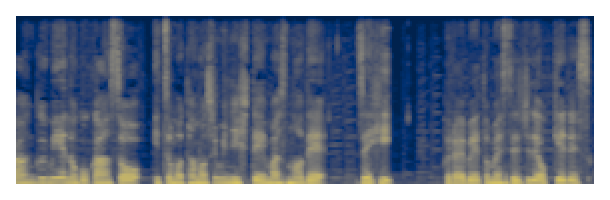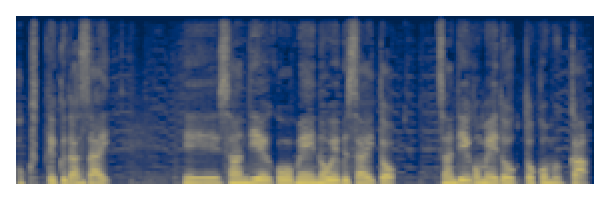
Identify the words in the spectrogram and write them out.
番組へのご感想、いつも楽しみにしていますので、ぜひ、プライベートメッセージで OK です。送ってください。えー、サンディエゴメイのウェブサイト、サンディエゴメイ .com か、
